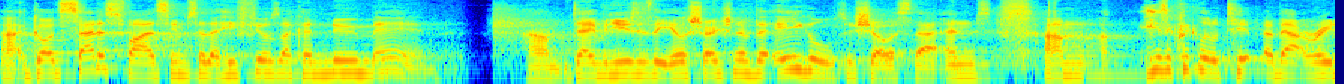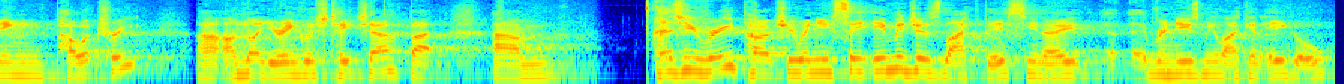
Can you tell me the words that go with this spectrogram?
Uh, God satisfies him so that he feels like a new man. Um, David uses the illustration of the eagle to show us that. And um, here's a quick little tip about reading poetry. Uh, I'm not your English teacher, but um, as you read poetry, when you see images like this, you know, it renews me like an eagle,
